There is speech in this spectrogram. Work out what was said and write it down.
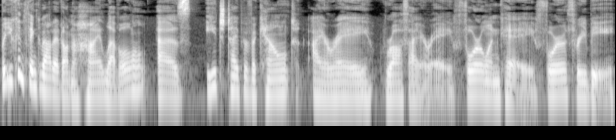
but you can think about it on a high level as each type of account IRA, Roth IRA, 401k, 403b,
